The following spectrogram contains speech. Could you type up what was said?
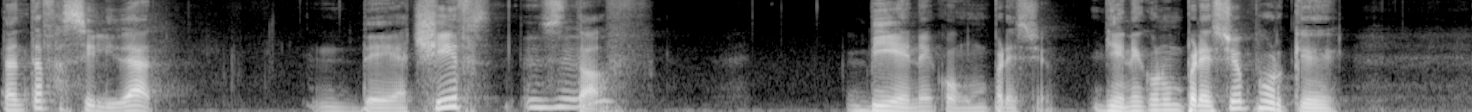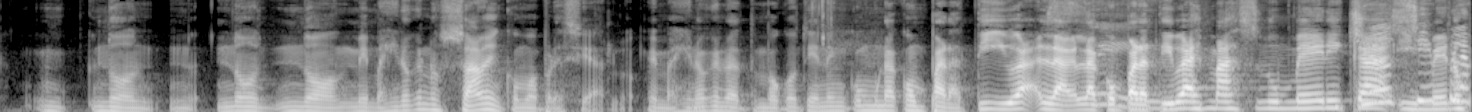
tanta facilidad de achieve Ujú. stuff. Viene con un precio. Viene con un precio porque no, no, no, no, me imagino que no saben cómo apreciarlo. Me imagino que no- tampoco tienen como una comparativa. La, comparativa es más numérica Yo y menos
